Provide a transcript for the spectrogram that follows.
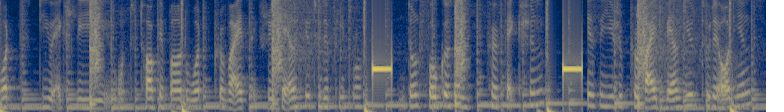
what do you actually want to talk about? What provides actually value to the people? Don't focus on perfection. Is you should provide value to the audience.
